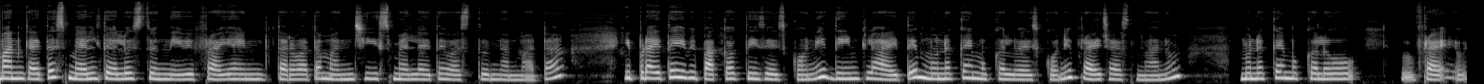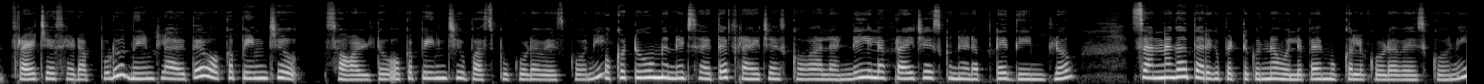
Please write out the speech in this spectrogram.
మనకైతే స్మెల్ తెలుస్తుంది. ఇవి ఫ్రై అయిన తర్వాత మంచి స్మెల్ అయితే వస్తుంది అనమాట ఇప్పుడైతే ఇవి పక్కకు తీసేసుకొని దీంట్లో అయితే మునక్కాయ ముక్కలు వేసుకొని ఫ్రై చేస్తున్నాను. మునక్కాయ ముక్కలు ఫ్రై ఫ్రై చేసేటప్పుడు దీంట్లో అయితే ఒక పించు సాల్ట్ ఒక పించ్ పసుపు కూడా వేసుకొని ఒక టూ మినిట్స్ అయితే ఫ్రై చేసుకోవాలండి. ఇలా ఫ్రై చేసుకునేటప్పుడే దీంట్లో సన్నగా తరిగి పెట్టుకున్న ఉల్లిపాయ ముక్కలు కూడా వేసుకొని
